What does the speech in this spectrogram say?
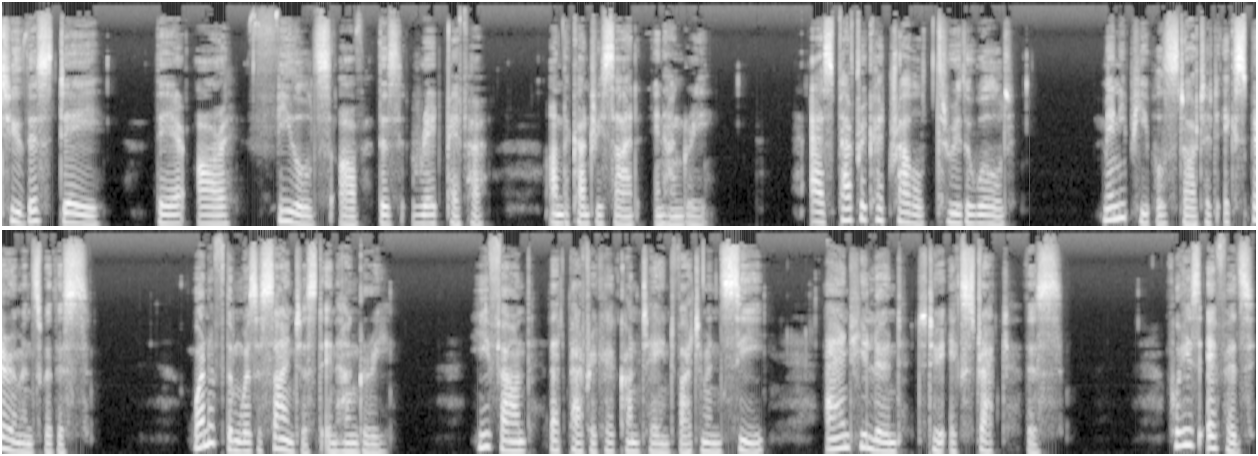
To this day, there are fields of this red pepper on the countryside in Hungary. As paprika traveled through the world, many people started experiments with this. One of them was a scientist in Hungary. He found that paprika contained vitamin C and he learned to extract this. For his efforts,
